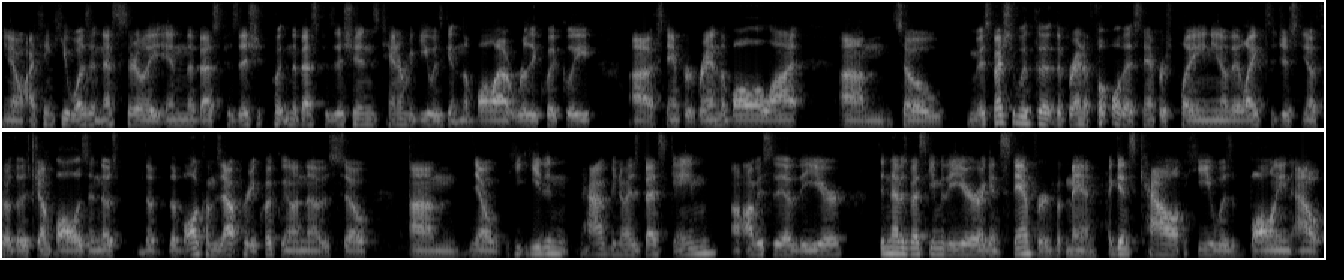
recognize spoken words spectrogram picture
you know, I think he wasn't necessarily in the best position, put in the best positions. Tanner McKee was getting the ball out really quickly. Uh, Stanford ran the ball a lot. Um, so especially with the the brand of football that Stanford's playing, you know, they like to just you know throw those jump balls and those the the ball comes out pretty quickly on those. So um, you know, he, he didn't have you know his best game uh, obviously of the year. Didn't have his best game of the year against Stanford, but man, against Cal, he was balling out.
